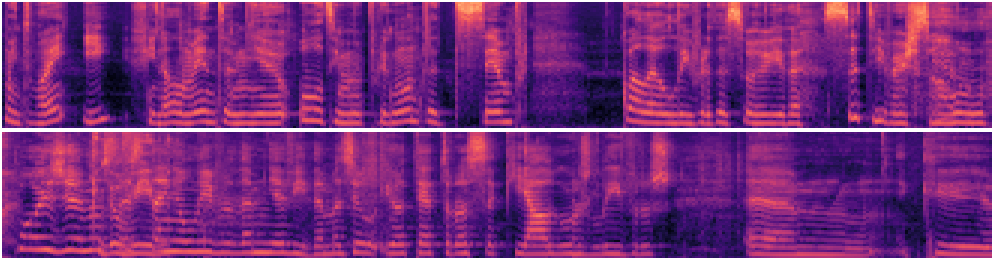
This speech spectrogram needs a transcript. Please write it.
Muito bem, e finalmente a minha última pergunta de sempre qual é o livro da sua vida? Se tiver só um. Pois, eu não sei duvido. se tenho um livro da minha vida, mas eu, eu até trouxe aqui alguns livros um, que,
